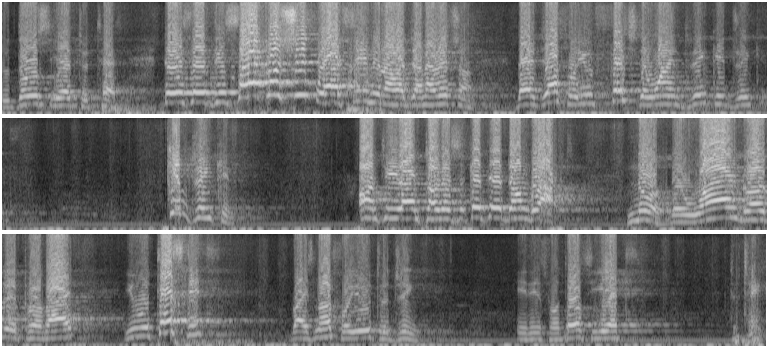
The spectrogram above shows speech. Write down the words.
to those yet to test. There is a discipleship we are seeing in our generation that is just for you fetch the wine, drink it, drink it. Keep drinking until you are intoxicated, don't go out. No, the wine God will provide, you will test it, but it's not for you to drink. It is for those yet to drink.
